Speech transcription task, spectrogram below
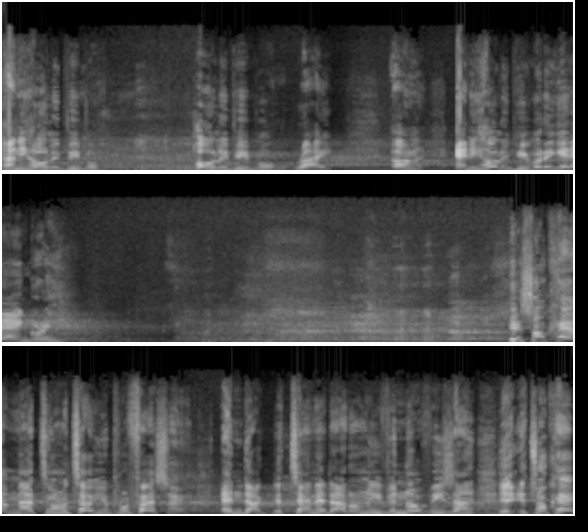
Any holy people? Holy people, right? Um, any holy people that get angry? It's okay, I'm not to tell you, professor. And Dr. Tennent, I don't even know if he's on. It's okay.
